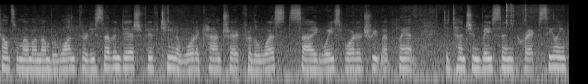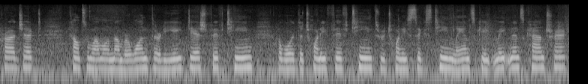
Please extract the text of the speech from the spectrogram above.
Council Memo Number 137-15, award a contract for the West Side Wastewater Treatment Plant Detention Basin Crack Sealing Project. Council Memo Number 138-15, award the 2015 through 2016 landscape maintenance contract.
